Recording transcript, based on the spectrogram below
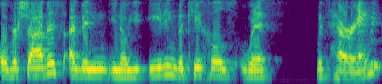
over Shabbos, I've been you know eating the kichels with with herring. Every-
